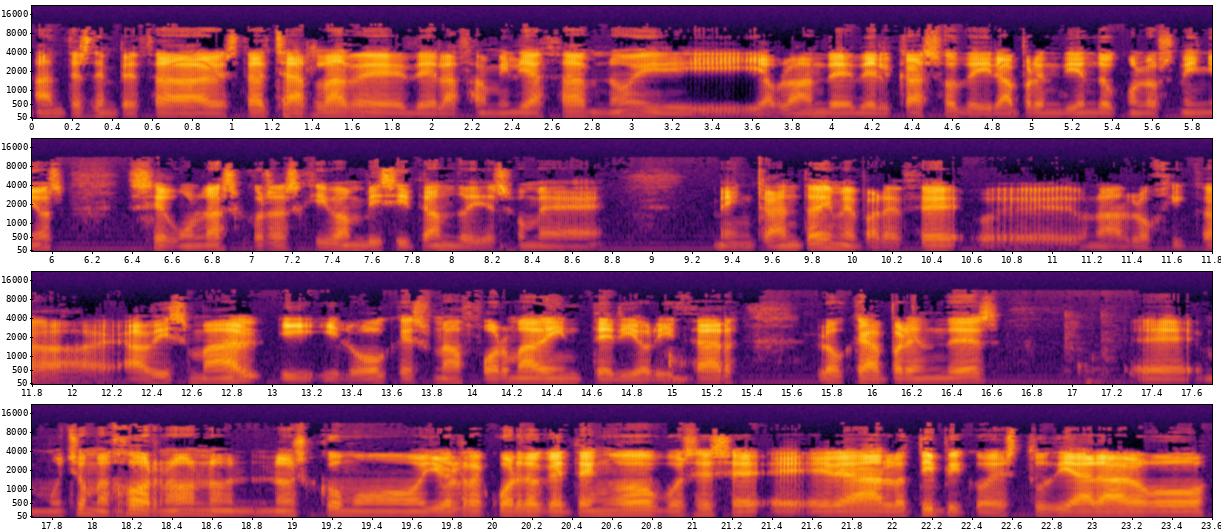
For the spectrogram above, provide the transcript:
antes de empezar esta charla de, la familia Zap, ¿no? Y, hablaban del caso de ir aprendiendo con los niños según las cosas que iban visitando y eso me, me encanta y me parece eh, una lógica abismal y, luego que es una forma de interiorizar lo que aprendes eh, mucho mejor, ¿no? ¿no? ¿no? es como yo el recuerdo que tengo, pues ese era lo típico, estudiar algo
